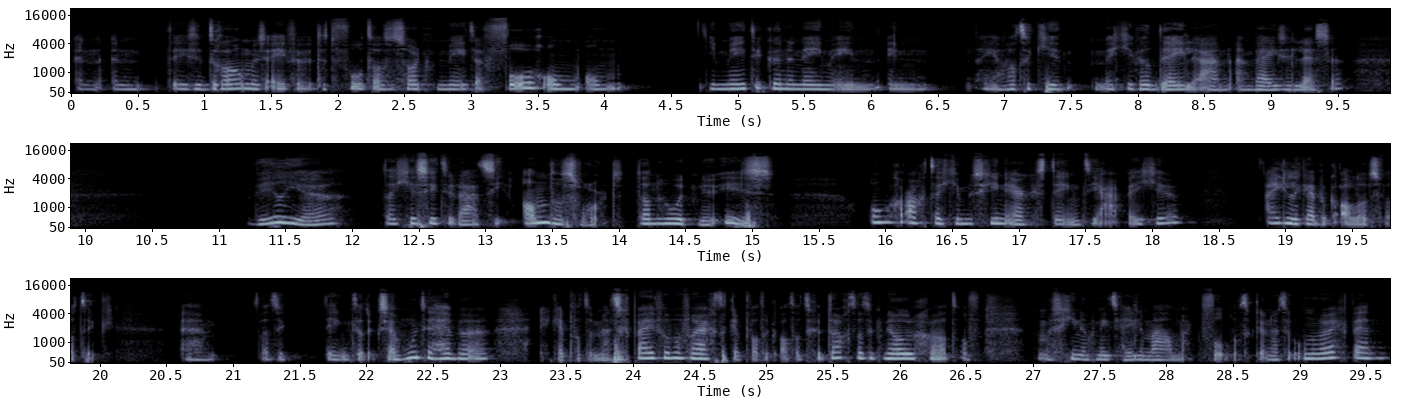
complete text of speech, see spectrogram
En, en deze droom is even, het voelt als een soort metafoor om, om je mee te kunnen nemen in, in nou ja, wat ik je met je wil delen aan, aan wijze lessen. Wil je dat je situatie anders wordt dan hoe het nu is? Ongeacht dat je misschien ergens denkt, ja, weet je, eigenlijk heb ik alles wat ik, um, wat ik denk dat ik zou moeten hebben. Ik heb wat de maatschappij van me vraagt. Ik heb wat ik altijd gedacht dat ik nodig had. Of misschien nog niet helemaal, maar ik voel dat ik er naartoe onderweg ben.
